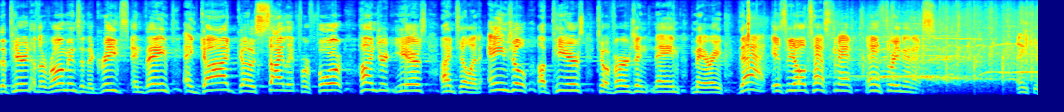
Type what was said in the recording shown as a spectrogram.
the period of the Romans and the Greeks invade, and God goes silent for 400 years until an angel appears to a virgin named Mary. That is the Old Testament in three minutes. Thank you.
